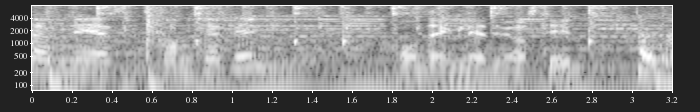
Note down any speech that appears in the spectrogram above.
spennende gjest, Tom Kjetil. og det gleder vi oss til. Veldig.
